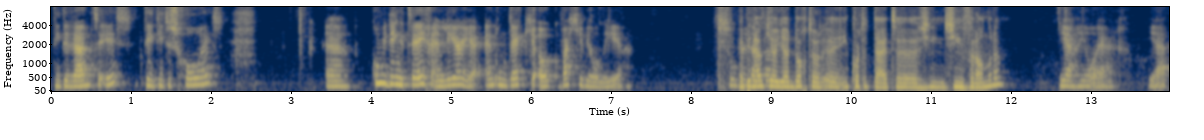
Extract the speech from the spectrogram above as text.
die de ruimte is, die, die de school is, uh, kom je dingen tegen en leer je en ontdek je ook wat je wil leren. Heb je nou ook jouw dochter uh, in korte tijd uh, zien, zien veranderen? Ja, heel erg. Ja.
